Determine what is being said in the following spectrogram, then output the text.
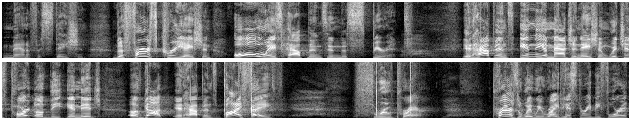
manifestation. The first creation always happens in the spirit. It happens in the imagination, which is part of the image of God. It happens by faith through prayer. Prayer is the way we write history before it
